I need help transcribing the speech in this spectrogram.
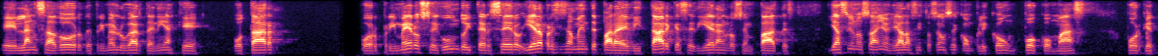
el lanzador de primer lugar tenías que votar por primero, segundo y tercero, y era precisamente para evitar que se dieran los empates. Y hace unos años ya la situación se complicó un poco más porque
